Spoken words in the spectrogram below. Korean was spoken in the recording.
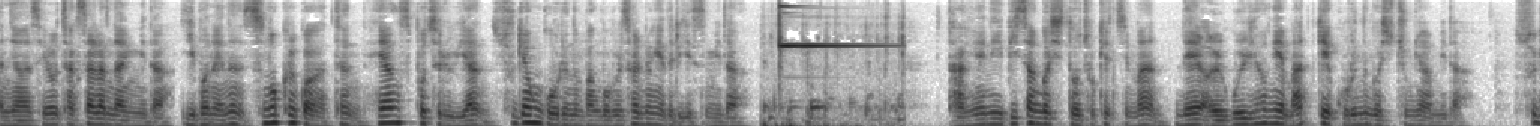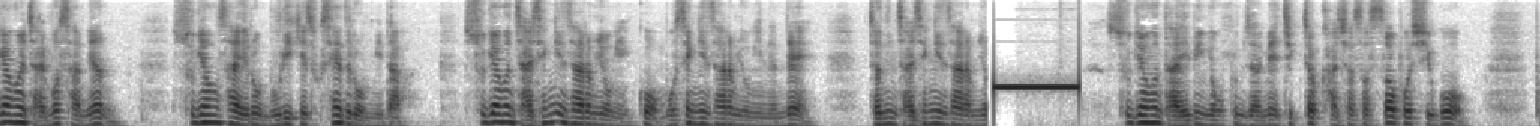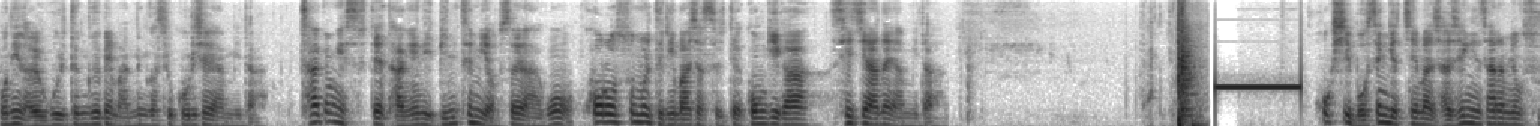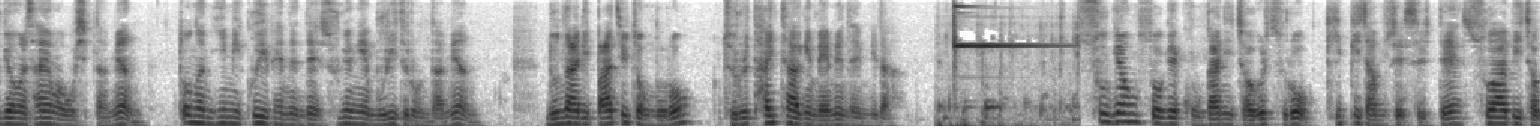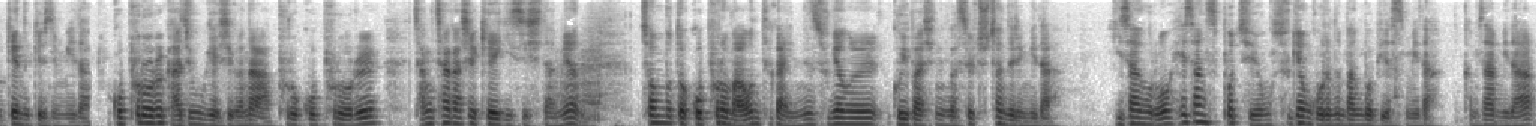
안녕하세요. 작살난다입니다. 이번에는 스노클과 같은 해양 스포츠를 위한 수경 고르는 방법을 설명해 드리겠습니다. 당연히 비싼 것이 더 좋겠지만 내 얼굴형에 맞게 고르는 것이 중요합니다. 수경을 잘못 사면 수경 사이로 물이 계속 새 들어옵니다. 수경은 잘생긴 사람용이 있고 못생긴 사람용이 있는데 저는 잘생긴 사람용 수경은 다이빙 용품점에 직접 가셔서 써보시고 본인 얼굴 등급에 맞는 것을 고르셔야 합니다. 착용했을 때 당연히 빈틈이 없어야 하고 코로 숨을 들이마셨을 때 공기가 새지 않아야 합니다. 혹시 못생겼지만 잘생긴 사람용 수경을 사용하고 싶다면 또는 이미 구입했는데 수경에 물이 들어온다면 눈알이 빠질 정도로 줄을 타이트하게 매면 됩니다. 수경 속의 공간이 적을수록 깊이 잠수했을 때 수압이 적게 느껴집니다. 고프로를 가지고 계시거나 앞으로 고프로를 장착하실 계획이 있으시다면 처음부터 고프로 마운트가 있는 수경을 구입하시는 것을 추천드립니다. 이상으로 해상 스포츠용 수경 고르는 방법이었습니다. 감사합니다.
